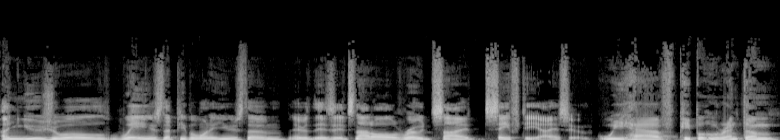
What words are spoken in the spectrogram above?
unusual ways that people want to use them? It's not all roadside safety, I assume. We have people who rent them.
